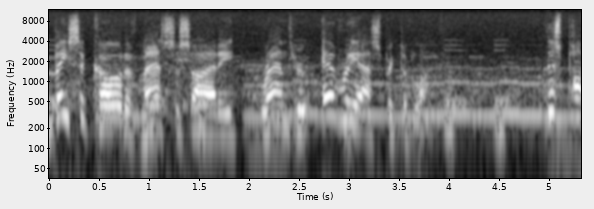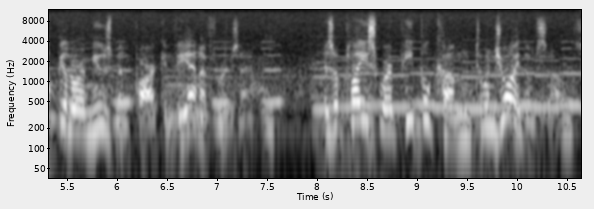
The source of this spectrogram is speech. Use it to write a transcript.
Basic code of mass society ran through every aspect of life. This popular amusement park in Vienna, for example, is a place where people come to enjoy themselves,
